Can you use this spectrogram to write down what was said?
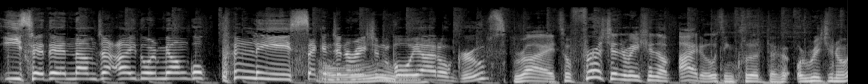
이세대 남자 아이돌 명곡 Please second generation oh. boy idol groups. Right. So first generation of idols include the original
